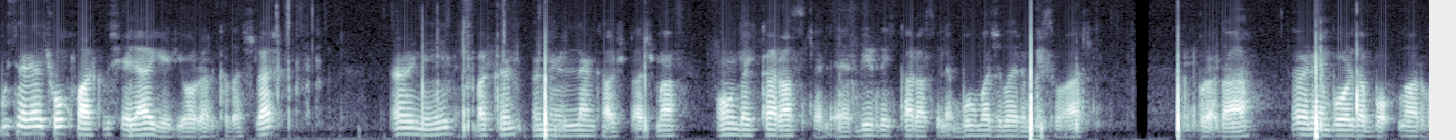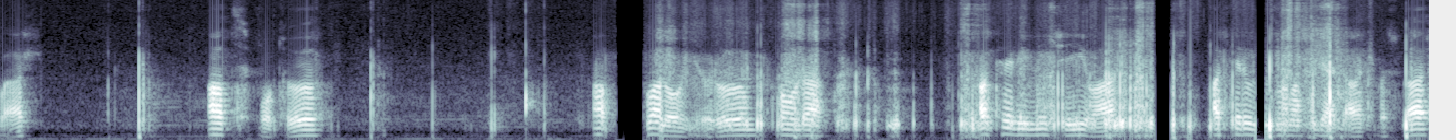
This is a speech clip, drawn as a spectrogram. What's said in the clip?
Bu sene çok farklı şeyler geliyor arkadaşlar. Örneğin bakın önerilen karşılaşma 10 dakika rastgele, 1 dakika rastgele bulmacılarımız var. Burada örneğin burada botlar var. At botu. Atlar oynuyorum. Sonra Atari'nin şeyi var. Atari uygulaması geldi arkadaşlar.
